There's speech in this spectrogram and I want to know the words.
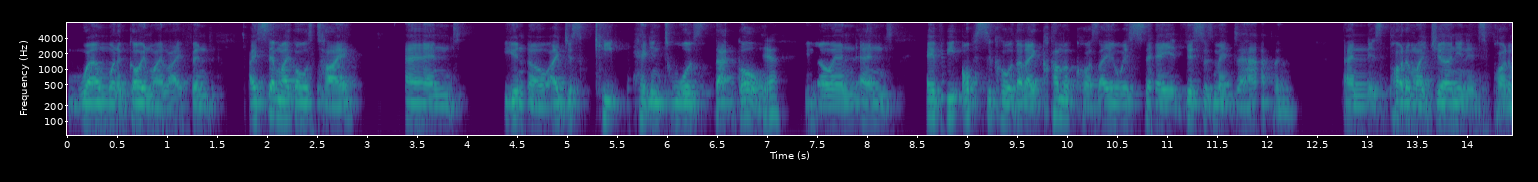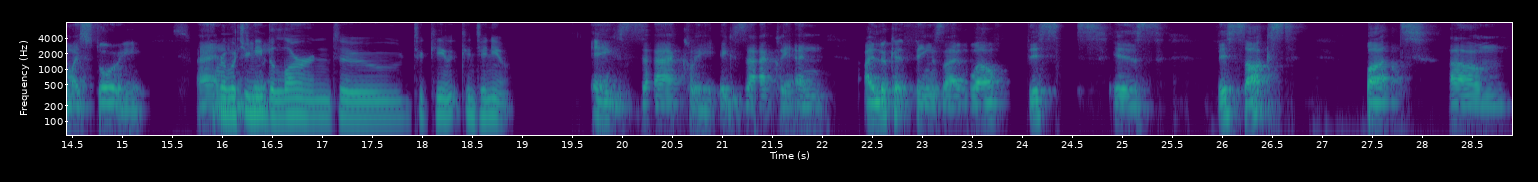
where I want to go in my life. And I set my goals high. And you know, I just keep heading towards that goal. Yeah. You know, and and every obstacle that I come across, I always say this is meant to happen, and it's part of my journey and it's part of my story. And part what you, you need to learn to to continue. Exactly, exactly. And I look at things like, well, this is this sucks, but um,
